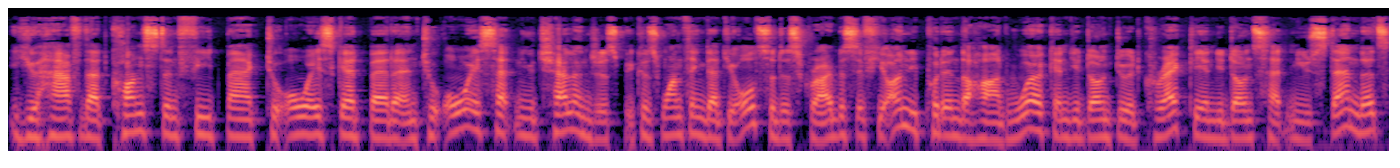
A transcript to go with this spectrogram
you have that constant feedback to always get better and to always set new challenges. Because one thing that you also describe is if you only put in the hard work and you don't do it correctly and you don't set new standards,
